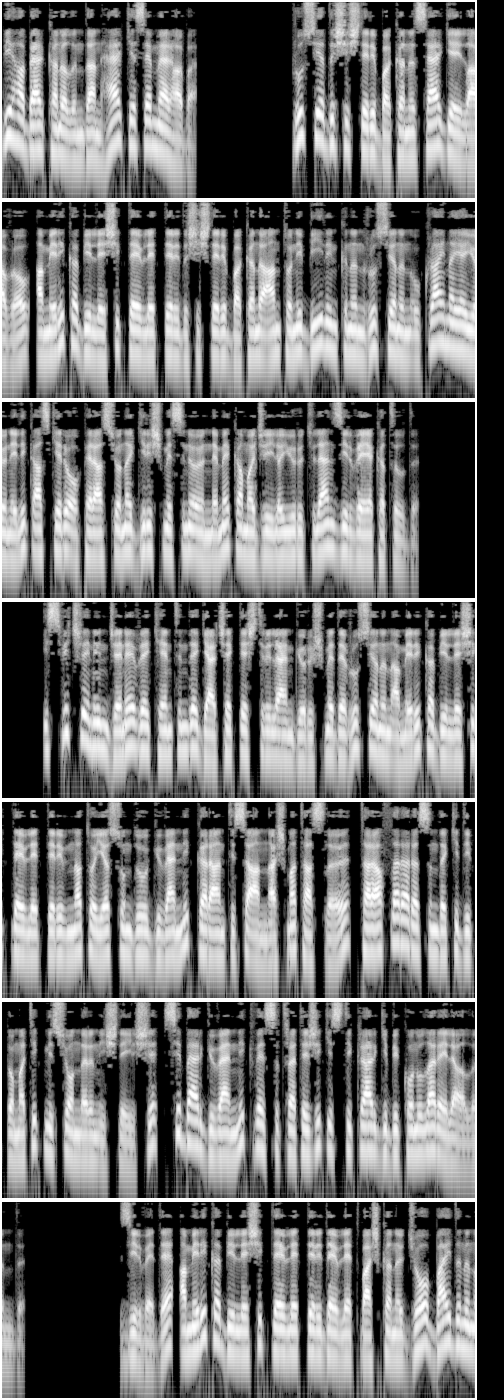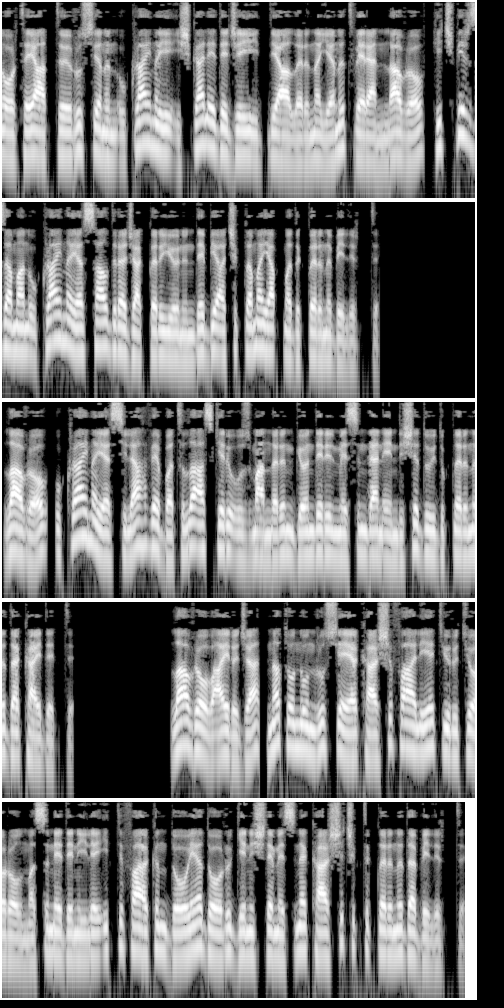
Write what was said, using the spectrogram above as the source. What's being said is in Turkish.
Bir haber kanalından herkese merhaba. Rusya Dışişleri Bakanı Sergey Lavrov, Amerika Birleşik Devletleri Dışişleri Bakanı Antony Blinken'ın Rusya'nın Ukrayna'ya yönelik askeri operasyona girişmesini önlemek amacıyla yürütülen zirveye katıldı. İsviçre'nin Cenevre kentinde gerçekleştirilen görüşmede Rusya'nın Amerika Birleşik Devletleri NATO'ya sunduğu güvenlik garantisi anlaşma taslağı, taraflar arasındaki diplomatik misyonların işleyişi, siber güvenlik ve stratejik istikrar gibi konular ele alındı. Zirvede, Amerika Birleşik Devletleri Devlet Başkanı Joe Biden'ın ortaya attığı Rusya'nın Ukrayna'yı işgal edeceği iddialarına yanıt veren Lavrov, hiçbir zaman Ukrayna'ya saldıracakları yönünde bir açıklama yapmadıklarını belirtti. Lavrov, Ukrayna'ya silah ve batılı askeri uzmanların gönderilmesinden endişe duyduklarını da kaydetti. Lavrov ayrıca, NATO'nun Rusya'ya karşı faaliyet yürütüyor olması nedeniyle ittifakın doğuya doğru genişlemesine karşı çıktıklarını da belirtti.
